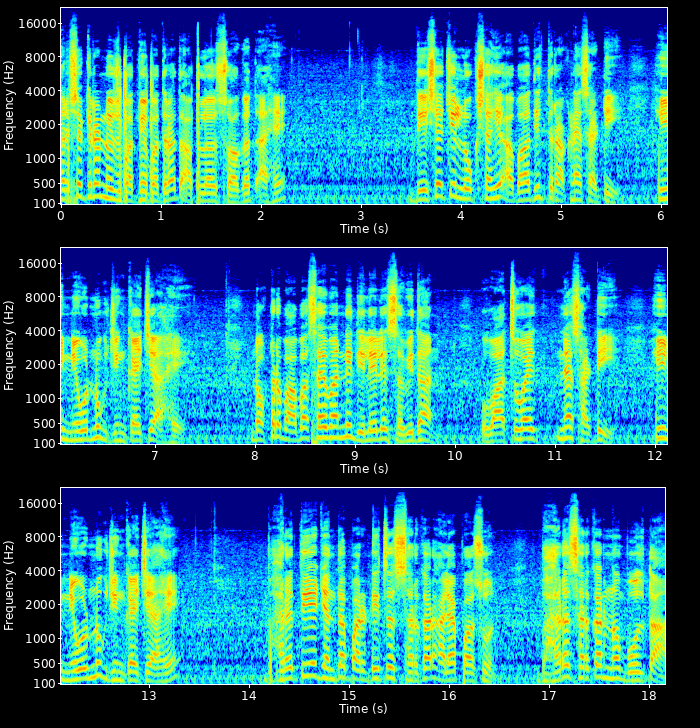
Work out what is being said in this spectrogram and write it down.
हर्षकिरण न्यूज बातमीपत्रात आपलं स्वागत आहे. देशाची लोकशाही अबाधित राखण्यासाठी ही निवडणूक जिंकायची आहे. डॉक्टर बाबासाहेबांनी दिलेले संविधान वाचवण्यासाठी ही निवडणूक जिंकायची आहे. भारतीय जनता पार्टीचं सरकार आल्यापासून भारत सरकार न बोलता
